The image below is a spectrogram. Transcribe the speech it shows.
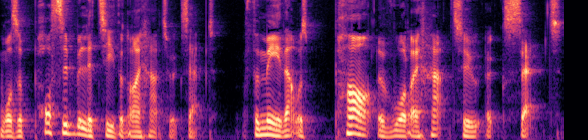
was a possibility that I had to accept. For me, that was part of what I had to accept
